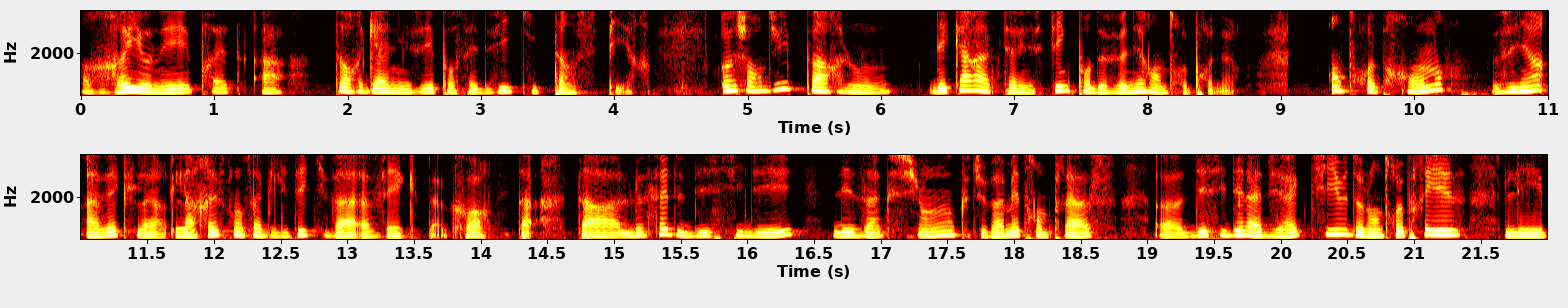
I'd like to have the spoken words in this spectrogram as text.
rayonner, prête à t'organiser pour cette vie qui t'inspire. Aujourd'hui, parlons des caractéristiques pour devenir entrepreneur. Entreprendre vient avec la, responsabilité qui va avec, d'accord? Tu as, le fait de décider les actions que tu vas mettre en place, euh, décider la directive de l'entreprise, les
